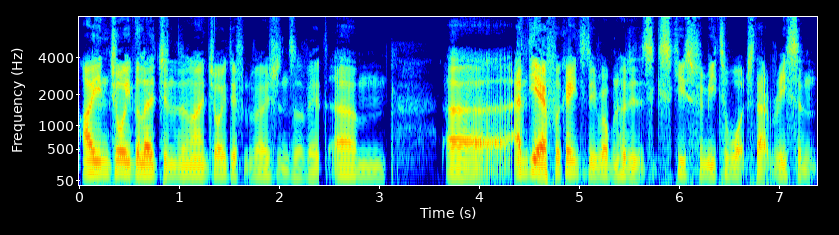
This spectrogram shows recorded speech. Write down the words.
I enjoy the legend, and I enjoy different versions of it. Um, uh, and yeah, if we're going to do Robin Hood, it's an excuse for me to watch that recent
